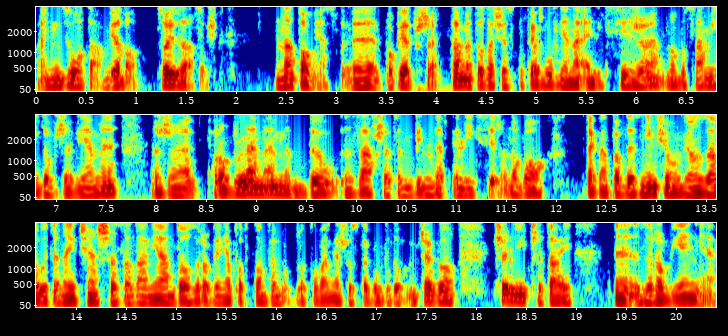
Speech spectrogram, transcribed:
ani złota. Wiadomo, coś za coś. Natomiast, y, po pierwsze, ta metoda się skupia głównie na eliksirze, no bo sami dobrze wiemy, że problemem był zawsze ten builder eliksir, no bo tak naprawdę z nim się wiązały te najcięższe zadania do zrobienia pod kątem odblokowania szóstego budowniczego, czyli czytaj y, zrobienie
